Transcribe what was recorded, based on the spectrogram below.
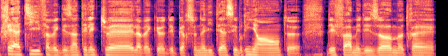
créatif avec des intellectuels, avec euh, des personnalités assez brillantes, euh, des femmes et des hommes très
